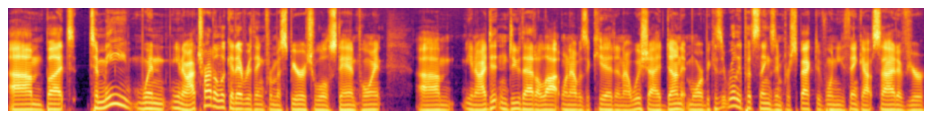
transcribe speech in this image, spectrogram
Um, but to me, when you know, I try to look at everything from a spiritual standpoint. Um, you know, I didn't do that a lot when I was a kid, and I wish I had done it more because it really puts things in perspective when you think outside of your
